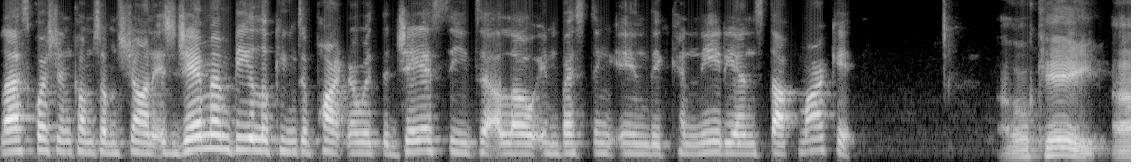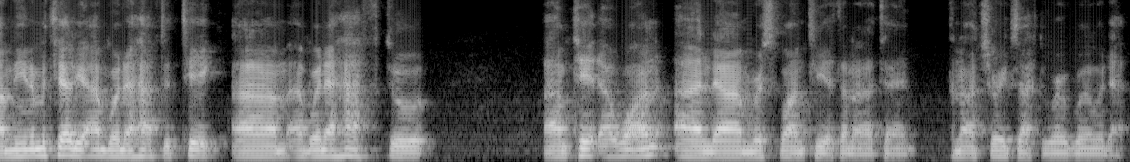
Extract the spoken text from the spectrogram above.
last question comes from Sean. Is JMMB looking to partner with the JSC to allow investing in the Canadian stock market? Okay. I mean, let me tell you, I'm going to have to take. Um, I'm going to have to um, take that one and um, respond to it another time. I'm not sure exactly where we're going with that.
